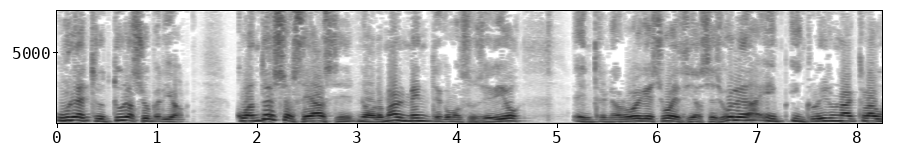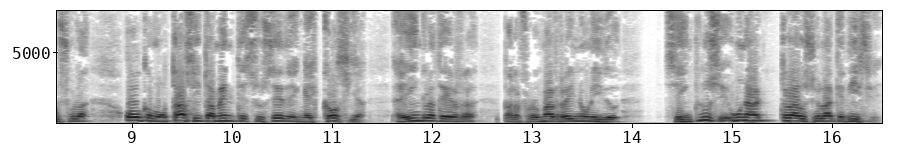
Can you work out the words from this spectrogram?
una estructura superior. Cuando eso se hace, normalmente, como sucedió entre Noruega y Suecia, se suele incluir una cláusula, o como tácitamente sucede en Escocia e Inglaterra, para formar Reino Unido, se incluye una cláusula que dice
